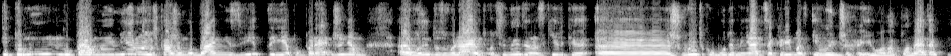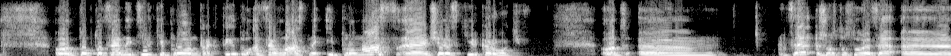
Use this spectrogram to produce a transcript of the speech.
і тому ну певною мірою, скажімо, дані звідти є попередженням. Е, вони дозволяють оцінити наскільки е, швидко буде мінятися клімат і в інших регіонах планети. От, тобто, це не тільки про Антарктиду, а це власне і про нас е, через кілька років. От е, це що стосується е,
